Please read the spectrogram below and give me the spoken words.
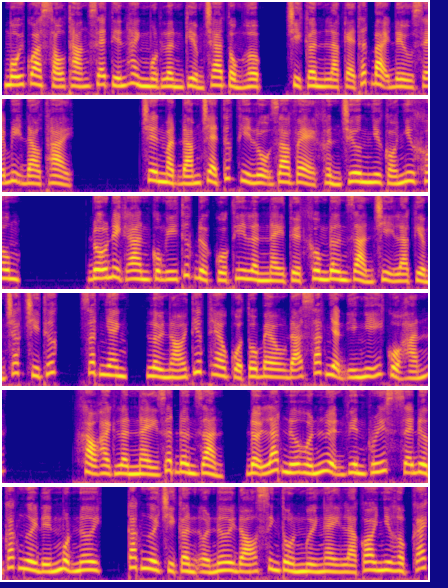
mỗi qua 6 tháng sẽ tiến hành một lần kiểm tra tổng hợp, chỉ cần là kẻ thất bại đều sẽ bị đào thải. Trên mặt đám trẻ tức thì lộ ra vẻ khẩn trương như có như không. Đỗ Địch An cũng ý thức được cuộc thi lần này tuyệt không đơn giản chỉ là kiểm tra tri thức, rất nhanh, lời nói tiếp theo của Tô đã xác nhận ý nghĩ của hắn. Khảo hạch lần này rất đơn giản, đợi lát nữa huấn luyện viên Chris sẽ đưa các người đến một nơi, các người chỉ cần ở nơi đó sinh tồn 10 ngày là coi như hợp cách.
